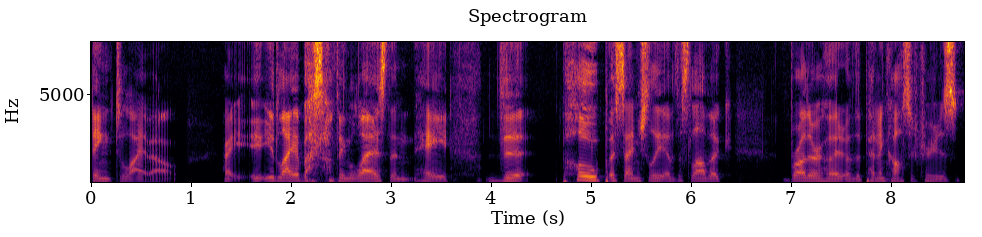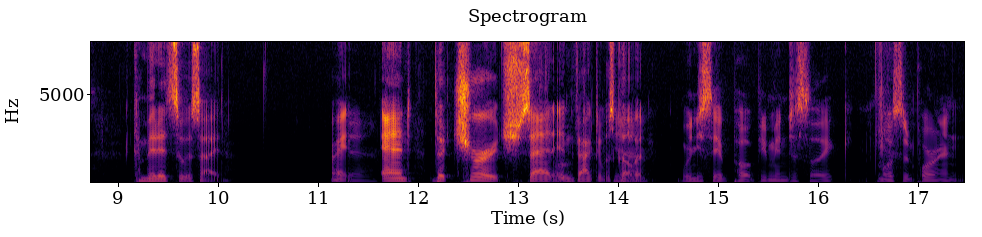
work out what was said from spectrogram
thing to lie about, right? You- You'd lie about something less than hey, the Pope essentially of the Slavic Brotherhood of the Pentecostal churches committed suicide, right? Yeah. And the church said, in fact, it was Yeah. COVID. When you say Pope, you mean just like most important.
